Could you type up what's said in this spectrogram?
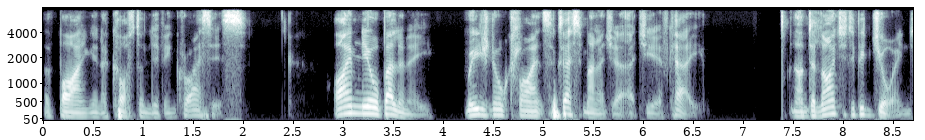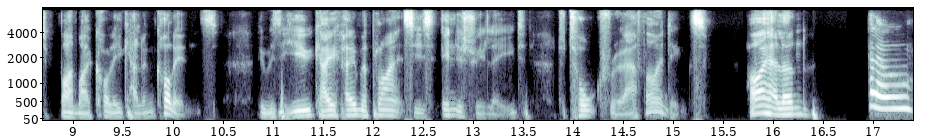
of buying in a cost of living crisis. I'm Neil Bellamy, Regional Client Success Manager at GfK, and I'm delighted to be joined by my colleague Helen Collins, who is the UK Home Appliances Industry Lead, to talk through our findings. Hi, Helen. Hello.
